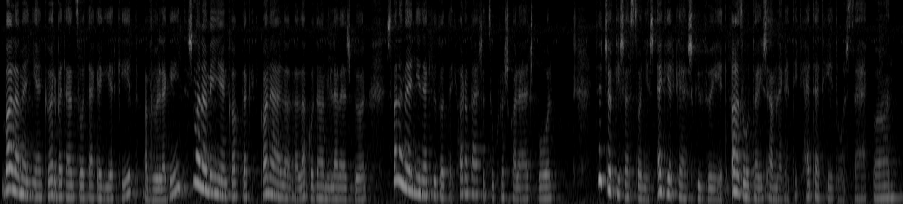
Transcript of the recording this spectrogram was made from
valamennyien körbe táncolták egérkét, a vőlegényt, s valamennyien kaptak egy kanállal a lakodalmi levesből, s valamennyinek jutott egy harapás a cukros kalácsból. Tücsök kisasszony és egérke esküvőjét azóta is emlegetik hetet hét országban.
